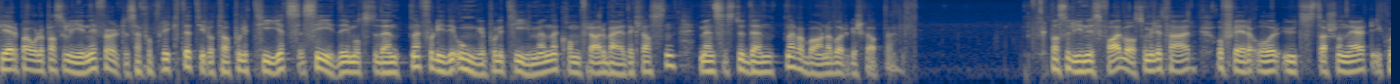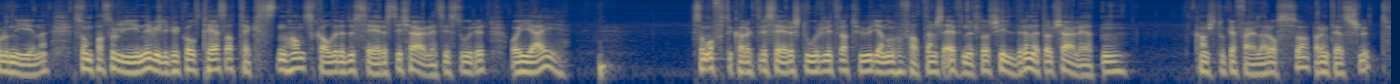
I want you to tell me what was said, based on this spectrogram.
Pier Paolo Pasolini følte seg forpliktet til å ta politiets side imot studentene fordi de unge politimennene kom fra arbeiderklassen, mens studentene var barn av borgerskapet. Pasolinis far var også militær og flere år utstasjonert i koloniene. Som Pasolini vil ikke Coltés at teksten hans skal reduseres til kjærlighetshistorier. Og jeg, som ofte karakteriserer stor litteratur gjennom forfatterens evne til å skildre nettopp kjærligheten Kanskje tok jeg feil der også. parentes slutt.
